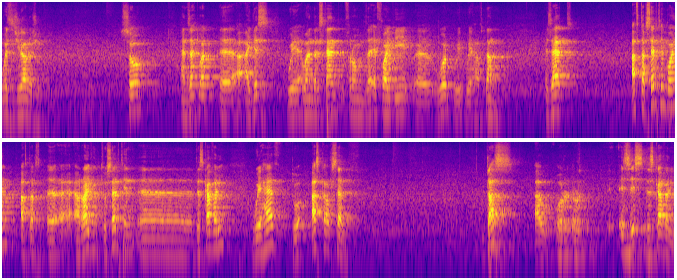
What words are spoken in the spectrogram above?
with geology. So, and that's what uh, I guess we, we, understand from the FYP uh, work we, we have done, is that after certain point, after uh, arriving to certain uh, discovery, we have to ask ourselves, does uh, or, or is this discovery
